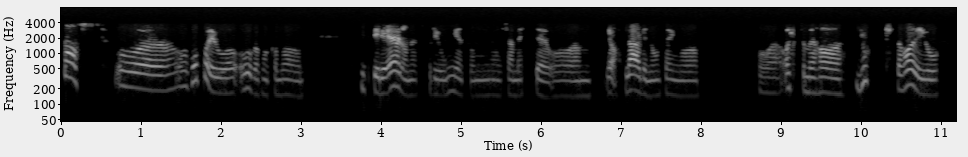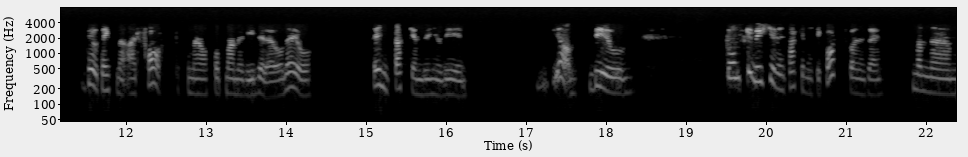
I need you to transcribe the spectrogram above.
stas. Og, og håper jo òg at man kan være inspirerende for de unge som kommer etter, og ja, lære dem noen ting. Og, og, alt som jeg har gjort, det har jeg jo det er jo ting som erfart, som jeg har fått med meg videre. Og det er jo den sekken begynner å bli ja, blir jo ganske mye i den sekken etter hvert, kan jeg si. Men um,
